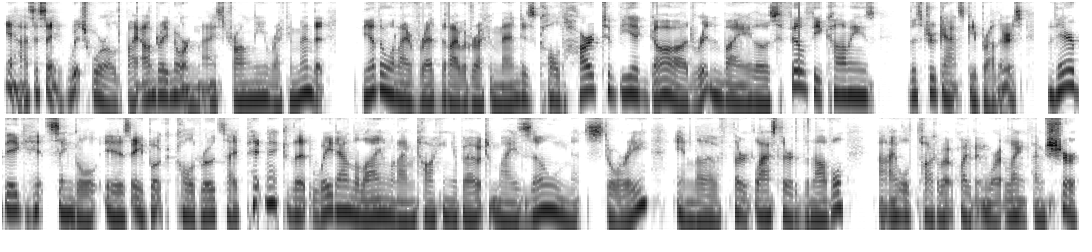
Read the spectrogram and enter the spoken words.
Yeah, as I say, Witch World by Andre Norton. I strongly recommend it. The other one I've read that I would recommend is called Hard to Be a God, written by those filthy commies the Strugatsky brothers. Their big hit single is a book called Roadside Picnic that way down the line when I'm talking about my zone story in the third last third of the novel, uh, I will talk about quite a bit more at length, I'm sure.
